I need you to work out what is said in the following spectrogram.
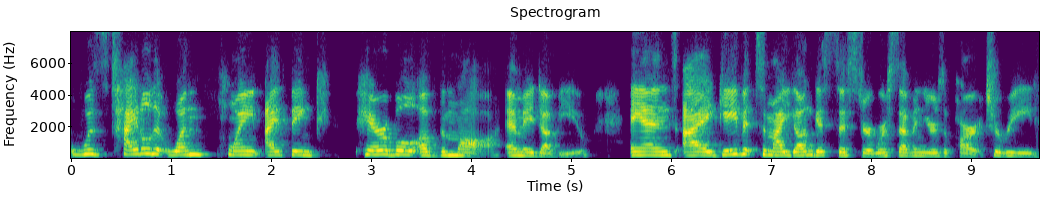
was titled at one point, I think, Parable of the Maw, M A W. And I gave it to my youngest sister, we're seven years apart, to read.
